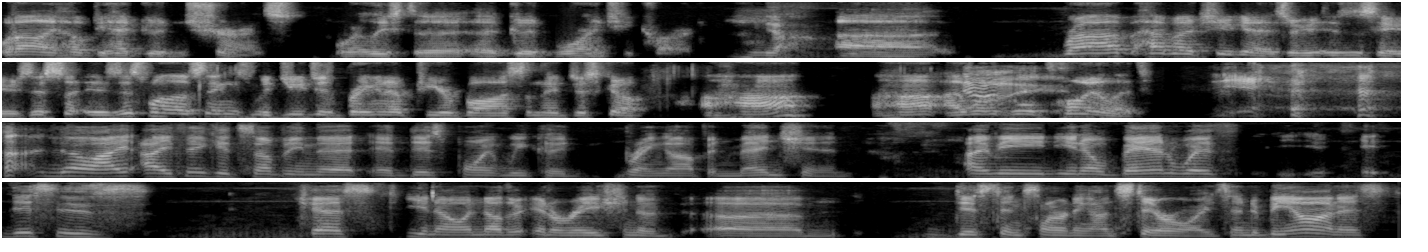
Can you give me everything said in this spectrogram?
well, I hope you had good insurance or at least a, a good warranty card. yeah. Uh, Rob, how about you guys? Or is this here? Is this is this one of those things? Would you just bring it up to your boss and they just go, uh huh, uh huh, I want a whole toilet? Yeah. no, I, I think it's something that at this point we could bring up and mention. I mean, you know, bandwidth, it- this is just, you know, another iteration of um, distance learning on steroids. And to be honest,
